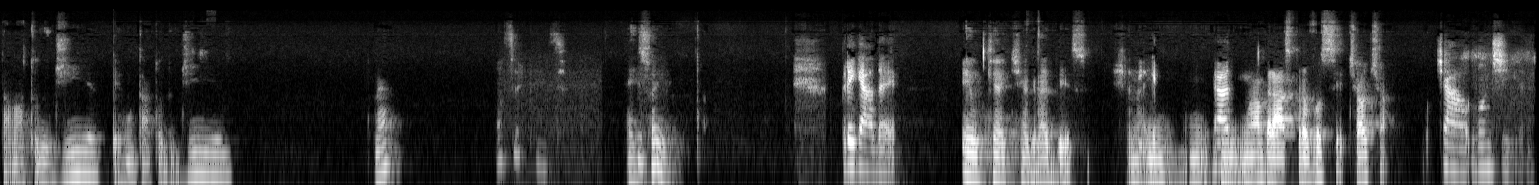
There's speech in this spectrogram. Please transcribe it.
tá lá todo dia, perguntar todo dia, né? Com certeza. É isso aí. Obrigada, Eu que te agradeço. Xanaína, um, um abraço para você. Tchau, tchau. Tchau, bom dia.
